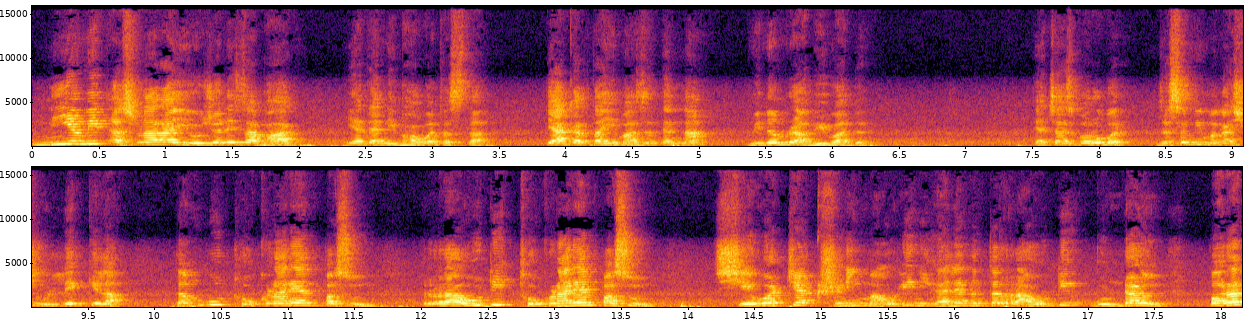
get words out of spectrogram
नियमित असणारा योजनेचा भाग या त्या निभावत असतात. त्याकरताही माझं त्यांना विनम्र अभिवादन. त्याच्याच बरोबर जसं मी मगाशी उल्लेख केला तंबू ठोकणाऱ्यांपासून राहुटी ठोकणाऱ्यांपासून शेवटच्या क्षणी माऊली निघाल्यानंतर राहुटी गुंडाळून परत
